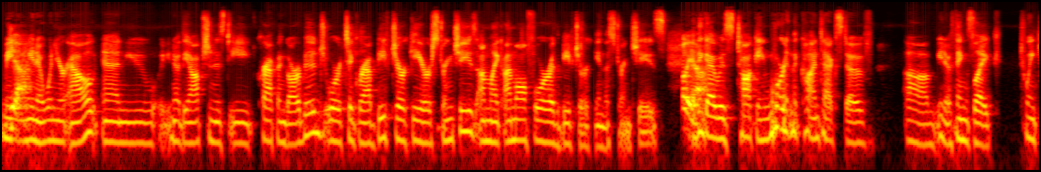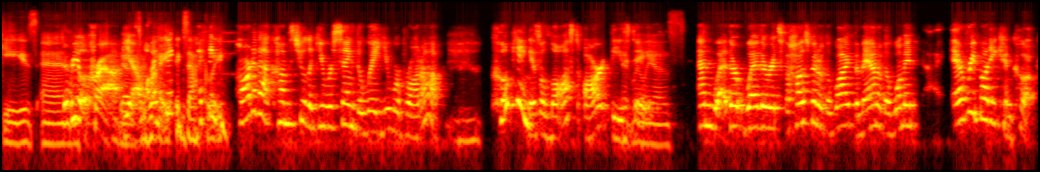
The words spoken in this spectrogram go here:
Meaning, yeah. you know, when you're out and you, you know, the option is to eat crap and garbage or to grab beef jerky or string cheese. I'm like, I'm all for the beef jerky and the string cheese. Oh, yeah. I think I was talking more in the context of, um, you know, things like Twinkies and the real crap. Yeah, well, right, I think, exactly. I think part of that comes to like you were saying the way you were brought up. Mm-hmm. Cooking is a lost art these it days. Really is. And whether whether it's the husband or the wife, the man or the woman, everybody can cook.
